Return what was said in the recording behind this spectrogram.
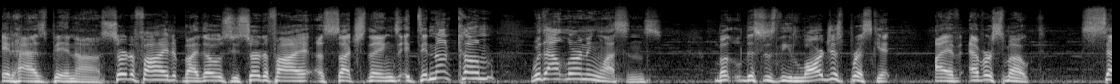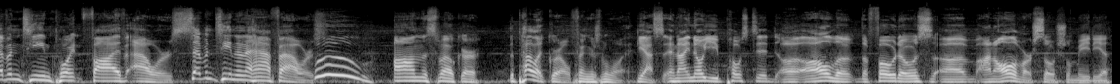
It has been uh, certified by those who certify uh, such things. It did not come without learning lessons, but this is the largest brisket I have ever smoked. 17.5 hours, 17 and a half hours Woo! on the smoker. The pellet grill, Fingers Malloy. Yes, and I know you posted uh, all the, the photos uh, on all of our social media,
